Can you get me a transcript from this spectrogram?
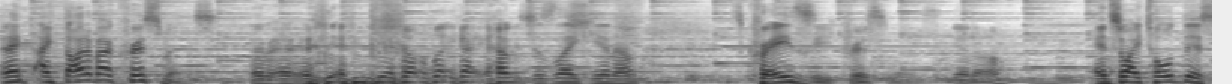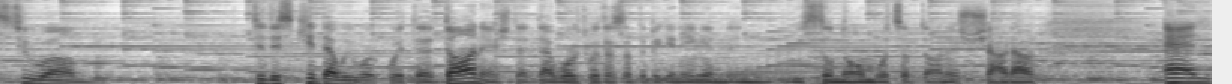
And I, I thought about Christmas, and, and- and, you know, like I, I was just like, you know, it's crazy Christmas, you know. And so I told this to um to this kid that we work with, uh, Donish, that, that worked with us at the beginning, and, and we still know him. What's up, Donish? Shout out. And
